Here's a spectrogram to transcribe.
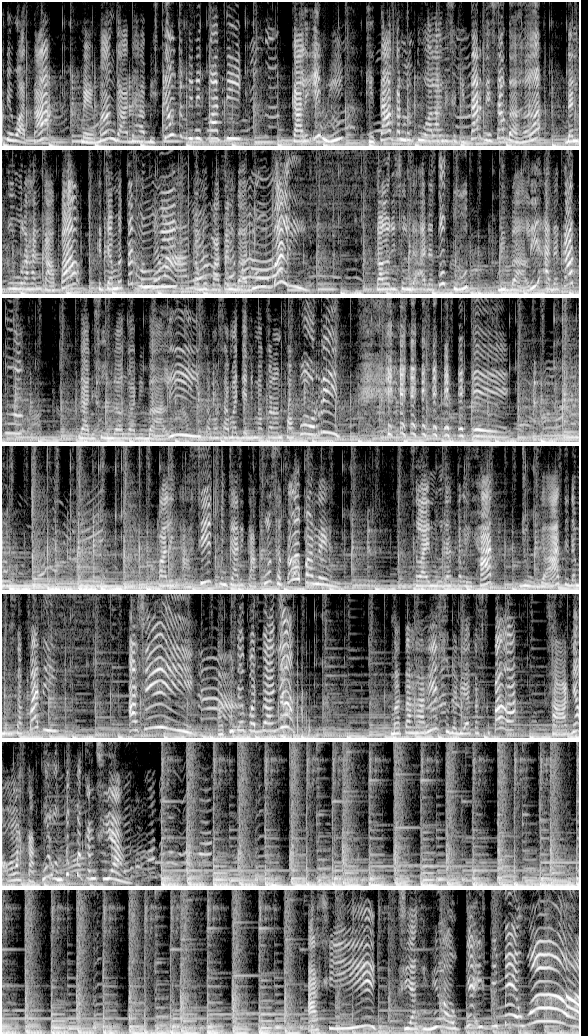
Dewata memang gak ada habisnya untuk dinikmati. Kali ini kita akan bertualang di sekitar Desa Bahe dan Kelurahan Kapal, Kecamatan Mengui, Kabupaten Badung, Bali. Kalau di Sunda ada tutut, di Bali ada kakul. Gak di Sunda, gak di Bali, sama-sama jadi makanan favorit. Paling asik mencari kakul setelah panen. Selain mudah terlihat, juga tidak merusak padi. Asik, aku dapat banyak. Matahari sudah di atas kepala. Saatnya olah kakul untuk makan siang. Asik, siang ini lauknya istimewa.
